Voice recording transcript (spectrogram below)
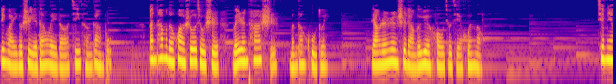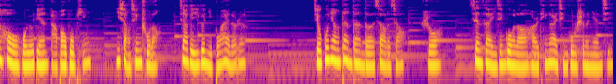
另外一个事业单位的基层干部，按他们的话说，就是为人踏实，门当户对。两人认识两个月后就结婚了。见面后，我有点打抱不平。你想清楚了，嫁给一个你不爱的人。九姑娘淡淡的笑了笑，说：“现在已经过了耳听爱情故事的年纪，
